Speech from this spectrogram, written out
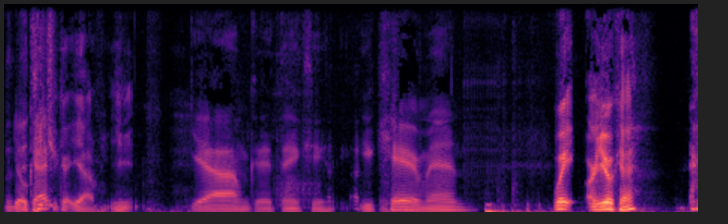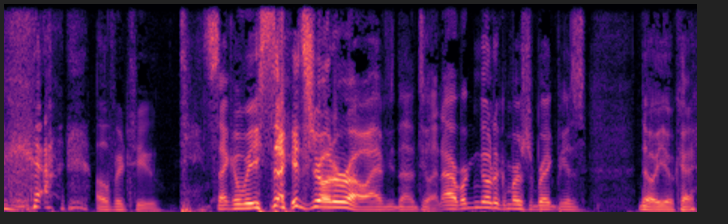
The, the okay? teacher, yeah. you- Yeah, I'm good. Thank you. You care, man. wait, are you okay? Over two. Second week, second show in a row. I have you done it too late. All right, we're gonna go to commercial break because. No, are you okay?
